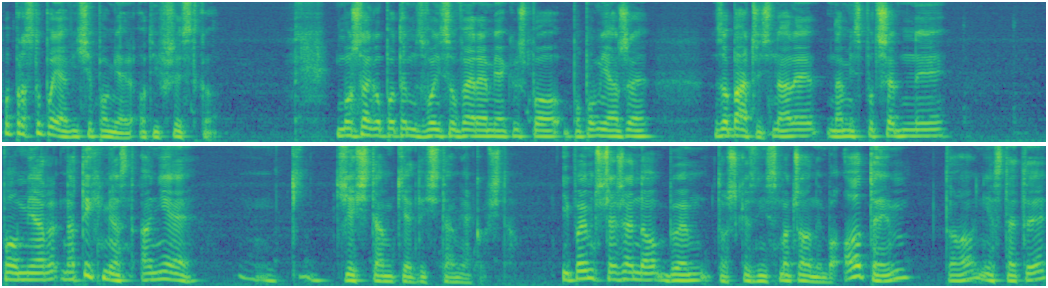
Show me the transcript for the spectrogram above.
Po prostu pojawi się pomiar, od i wszystko. Można go potem z voiceoverem, jak już po, po pomiarze, zobaczyć, no ale nam jest potrzebny pomiar natychmiast, a nie gdzieś tam, kiedyś tam, jakoś tam. I powiem szczerze, no byłem troszkę zniesmaczony, bo o tym to niestety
